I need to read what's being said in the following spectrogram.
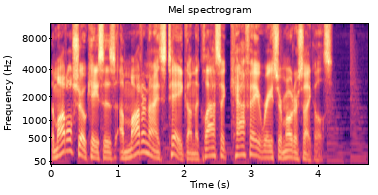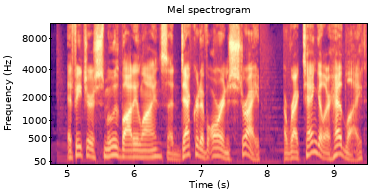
The model showcases a modernized take on the classic cafe racer motorcycles. It features smooth body lines, a decorative orange stripe, a rectangular headlight,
